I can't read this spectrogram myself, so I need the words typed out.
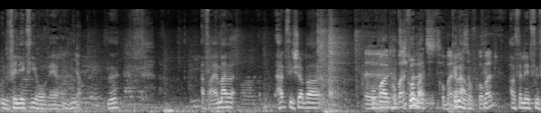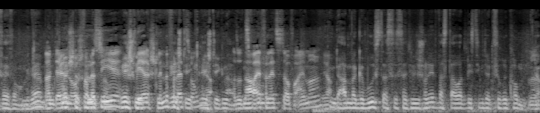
und Felix Irorera. Ja. Ne? Auf einmal hat sich aber Kobalt sich Kobalt? verletzt. Kobalt, Genau. Christoph Kobalt? aus der letzten Saison. Ne? Dann Daniel Knöchel- O'Shaughnessy, Richtig, schwer, schlimme richtig, Verletzung. richtig, genau. Also zwei Verletzte auf einmal. Und da haben wir gewusst, dass es natürlich schon etwas dauert, bis die wieder zurückkommen. Ja.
